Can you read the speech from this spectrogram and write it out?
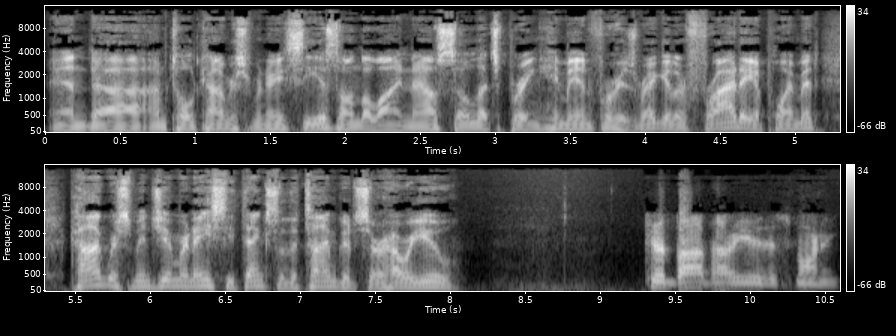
And uh, I'm told Congressman Renacci is on the line now, so let's bring him in for his regular Friday appointment. Congressman Jim Renacci, thanks for the time, good sir. How are you? Good, Bob. How are you this morning?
